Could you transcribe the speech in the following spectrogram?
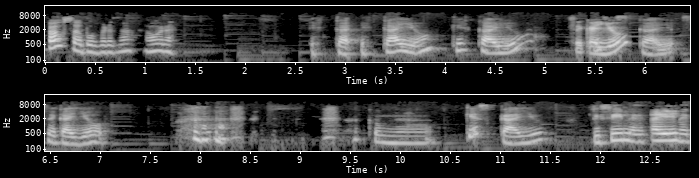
pausa, pues, ¿verdad? Ahora. ¿Escayo? ¿Qué es Cayo? ¿Se cayó? Cayo? Se cayó. Como, ¿qué es Cayo? Priscila. Ahí.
